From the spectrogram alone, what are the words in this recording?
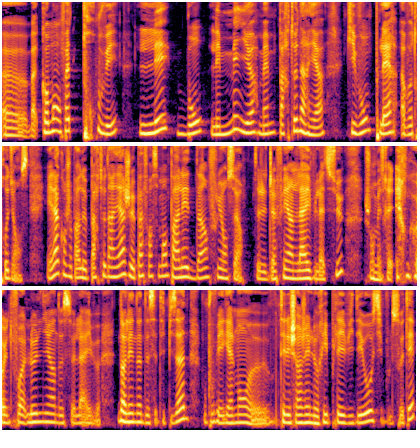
euh, bah, comment en fait trouver les bons, les meilleurs même partenariats qui vont plaire à votre audience. Et là, quand je parle de partenariat, je ne vais pas forcément parler d'influenceurs. J'ai déjà fait un live là-dessus. Je vous mettrai encore une fois le lien de ce live dans les notes de cet épisode. Vous pouvez également euh, télécharger le replay vidéo si vous le souhaitez.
